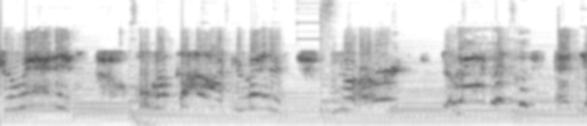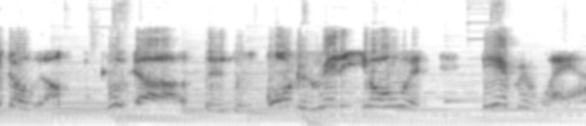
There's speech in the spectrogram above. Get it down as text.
Dorettis, oh my God, heard Dorettis, and you know, uh, put uh, it was on the radio and everywhere.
